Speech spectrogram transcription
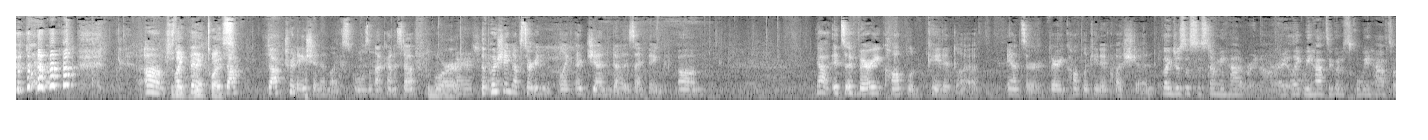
um, She's like, like, the, blink twice. the doc- doctrination in like schools and that kind of stuff, Mhm. or the pushing of certain like agendas. I think. Um, yeah, it's a very complicated uh, answer, very complicated question. like just the system we have right now, right? Like we have to go to school, we have to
